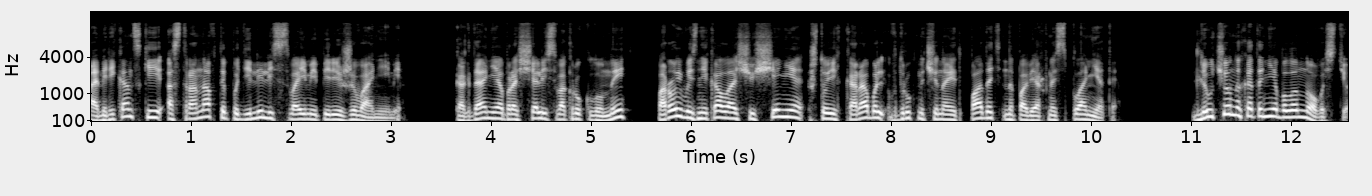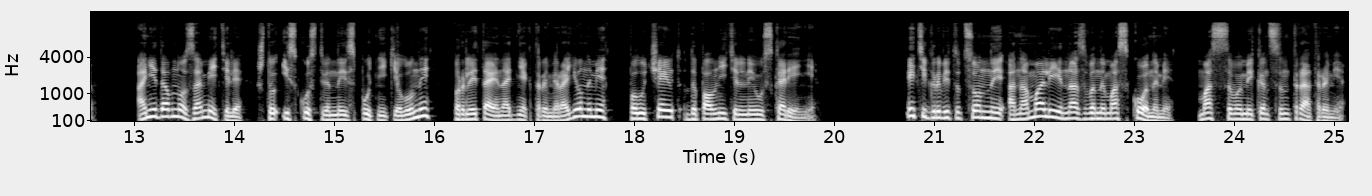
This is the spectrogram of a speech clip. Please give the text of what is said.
Американские астронавты поделились своими переживаниями. Когда они обращались вокруг Луны, порой возникало ощущение, что их корабль вдруг начинает падать на поверхность планеты. Для ученых это не было новостью. Они давно заметили, что искусственные спутники Луны, пролетая над некоторыми районами, получают дополнительные ускорения. Эти гравитационные аномалии названы масконами, массовыми концентраторами.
